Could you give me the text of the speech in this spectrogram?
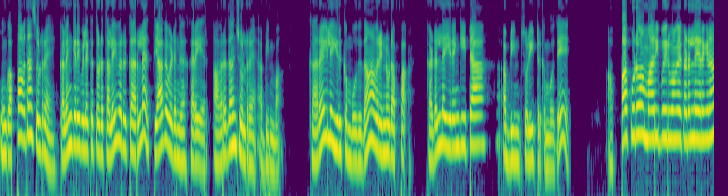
உங்கள் அப்பாவை தான் சொல்கிறேன் கலங்கரை விளக்கத்தோட தலைவர் இருக்கார்ல தியாக விடங்க கரையர். அவரை தான் சொல்கிறேன் அப்படின்பா கரையில் இருக்கும்போது தான் அவர் என்னோட அப்பா. கடலில் இறங்கிட்டா அப்படின்னு சொல்லிட்டு இருக்கும்போதே அப்பா கூடவா மாறி போயிடுவாங்க கடலில் இறங்கினா?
